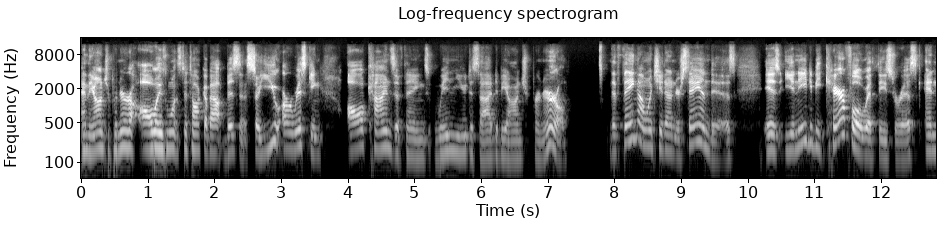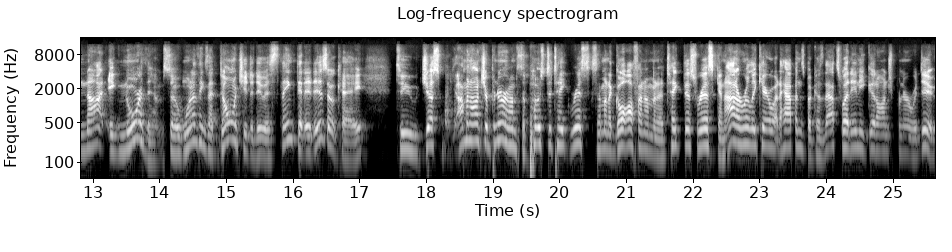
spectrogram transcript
And the entrepreneur always wants to talk about business. So you are risking all kinds of things when you decide to be entrepreneurial. The thing I want you to understand is is you need to be careful with these risks and not ignore them. So one of the things I don't want you to do is think that it is okay to just I'm an entrepreneur. I'm supposed to take risks. I'm going to go off and I'm going to take this risk and I don't really care what happens because that's what any good entrepreneur would do.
